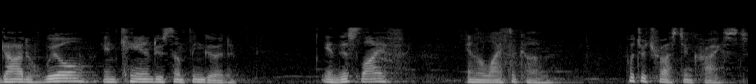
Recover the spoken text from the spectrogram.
God will and can do something good in this life and the life to come. Put your trust in Christ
